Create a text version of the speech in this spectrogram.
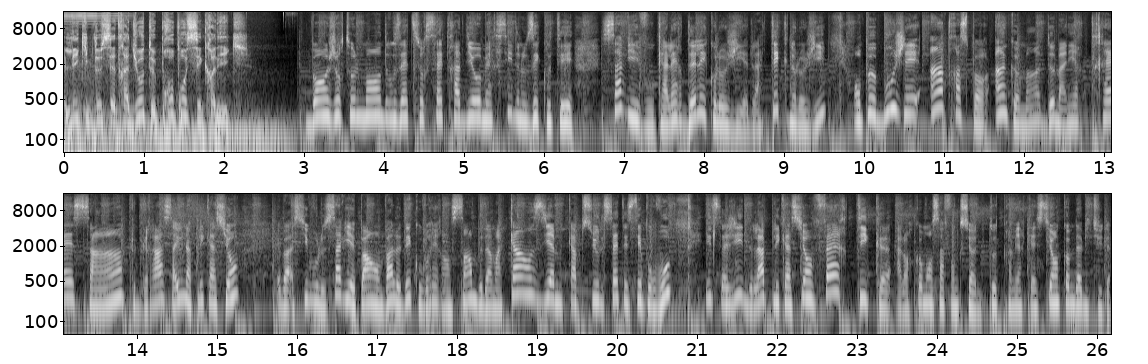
l'équipe de cette radio te propose ses chroniques. Bonjour tout le monde, vous êtes sur cette radio, merci de nous écouter. Saviez-vous qu'à l'ère de l'écologie et de la technologie, on peut bouger un transport en commun de manière très simple grâce à une application? Eh ben, si vous ne le saviez pas, on va le découvrir ensemble dans ma 15e capsule 7ST pour vous. Il s'agit de l'application Fertic. Alors comment ça fonctionne? Toute première question comme d'habitude.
